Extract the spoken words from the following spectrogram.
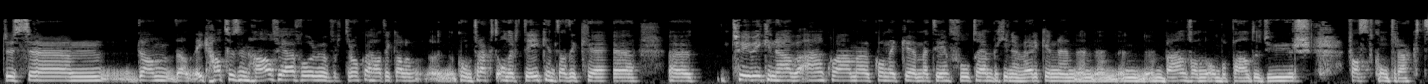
Dus um, dan, dan, ik had dus een half jaar voor we vertrokken, had ik al een, contract ondertekend dat ik uh, twee weken na we aankwamen, kon ik uh, meteen fulltime beginnen werken. Een, een, een, een baan van onbepaalde duur, vast contract.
